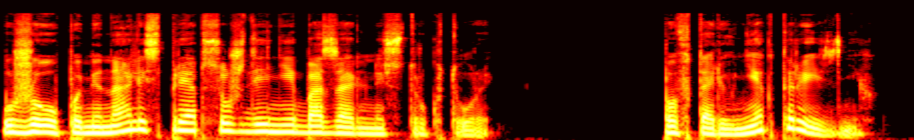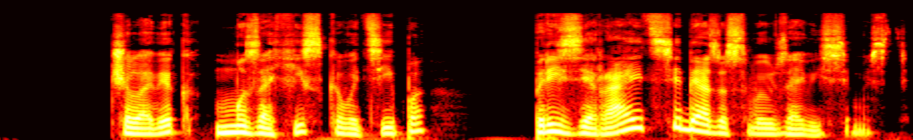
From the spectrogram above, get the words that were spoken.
уже упоминались при обсуждении базальной структуры. Повторю некоторые из них. Человек мазохистского типа презирает себя за свою зависимость.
